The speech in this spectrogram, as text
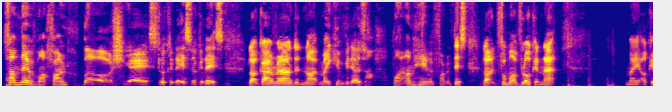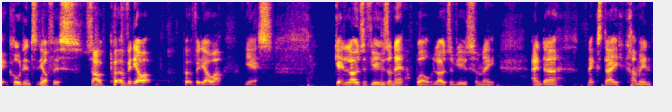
So I'm there with my phone. Bosh, yes, look at this, look at this. Like going around and like making videos. Oh, I'm here in front of this, like for my vlog and that. Mate, I'll get called into the office. So I've put a video up, put a video up. Yes. Getting loads of views on it. Well, loads of views for me. And uh next day, come in.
